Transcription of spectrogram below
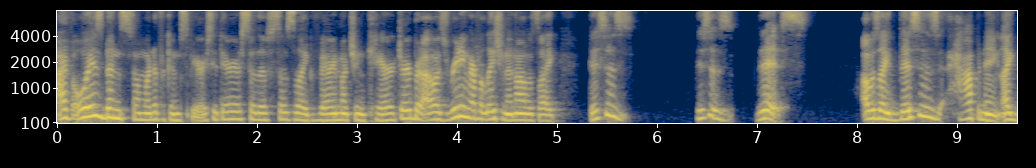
I've always been somewhat of a conspiracy theorist, so this was like very much in character. But I was reading Revelation, and I was like, "This is, this is this." I was like, "This is happening." Like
